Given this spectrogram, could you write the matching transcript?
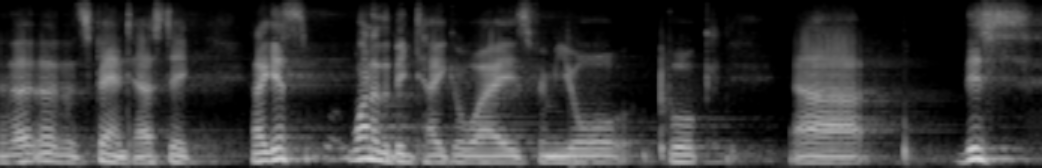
That, that's fantastic. I guess one of the big takeaways from your book, uh, this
